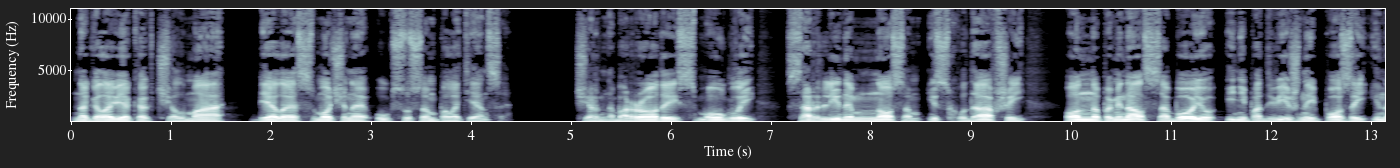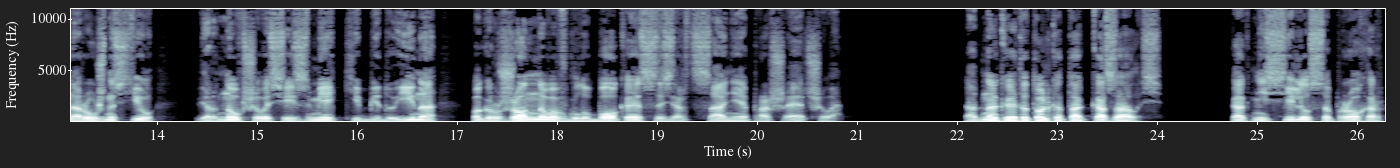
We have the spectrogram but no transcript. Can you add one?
на голове, как челма, белое смоченное уксусом полотенце. Чернобородый, смуглый, с орлиным носом, исхудавший, он напоминал собою и неподвижной позой и наружностью вернувшегося из Мекки бедуина, погруженного в глубокое созерцание прошедшего. Однако это только так казалось. Как ни силился Прохор,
